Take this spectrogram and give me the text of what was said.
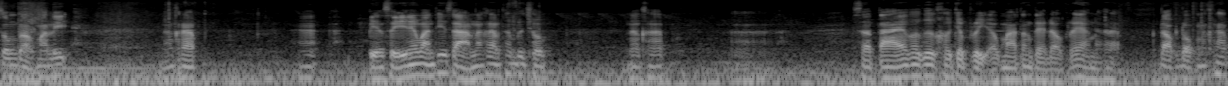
ทรงดอกมะลินะครับฮะเปลี่ยนสีในวันที่ 3 นะครับท่านผู้ชมนะครับ สไตล์ก็คือเขาจะปริออกมาตั้งแต่ดอกแรกนะครับ ดอกดกนะครับ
